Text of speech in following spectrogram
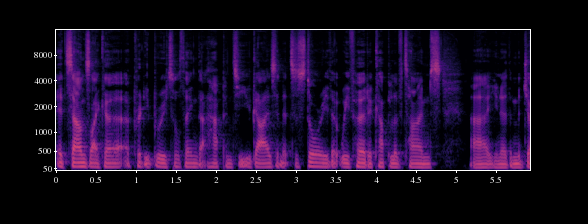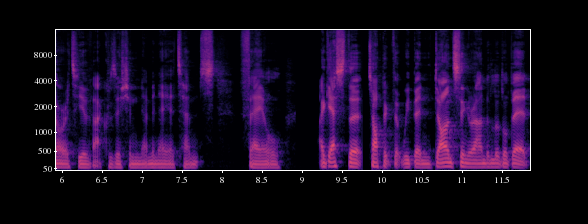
It sounds like a, a pretty brutal thing that happened to you guys, and it's a story that we've heard a couple of times. Uh, you know, the majority of acquisition and A attempts fail. I guess the topic that we've been dancing around a little bit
